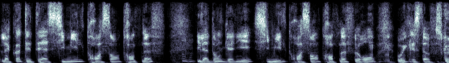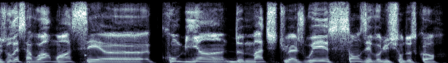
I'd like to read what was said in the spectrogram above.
La cote était à 6339. Il a donc gagné 6339 euros. Oui, Christophe. Ce que je voudrais savoir, moi, c'est euh, combien de matchs tu as joué sans évolution de score?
